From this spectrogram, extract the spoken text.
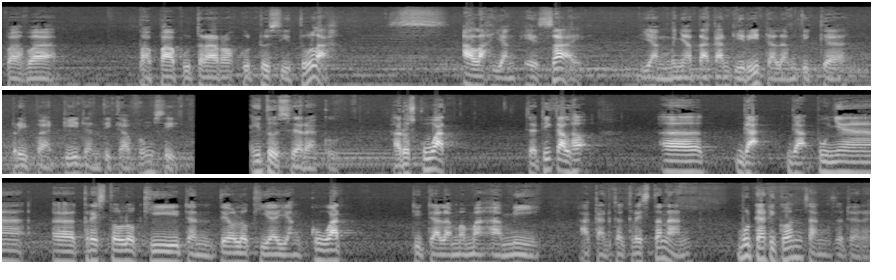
bahwa Bapa Putra Roh Kudus itulah Allah yang Esa yang menyatakan diri dalam tiga pribadi dan tiga fungsi. Itu saudaraku, harus kuat. Jadi kalau eh, nggak uh, nggak punya uh, kristologi dan teologi yang kuat di dalam memahami akan kekristenan, mudah digoncang, saudara.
